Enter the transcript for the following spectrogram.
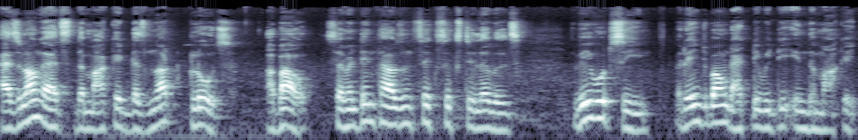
as long as the market does not close above 17,660 levels we would see range bound activity in the market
